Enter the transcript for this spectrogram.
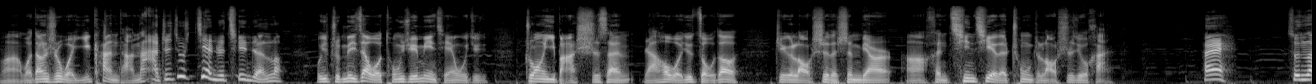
啊！我当时我一看他，那这就是见着亲人了。我就准备在我同学面前，我就装一把十三，然后我就走到这个老师的身边啊，很亲切的冲着老师就喊：“嘿，孙子，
